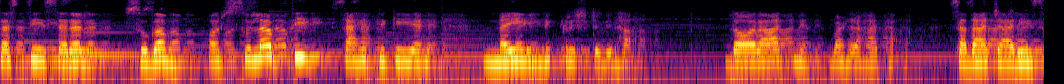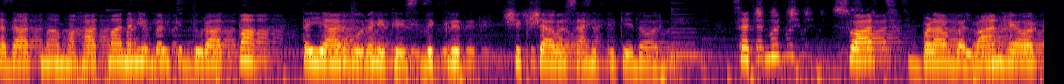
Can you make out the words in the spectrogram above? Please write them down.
सस्ती, सरल, सुगम और सुलभ थी साहित्य की यह नई, निकृष्ट विधा। दौरात्म्य बढ़ रहा था। सदाचारी, सदात्मा, महात्मा नहीं बल्कि दुरात्मा तैयार हो रहे थे इस विकृत शिक्षा व साहित्य के दौर में। सचमुच स्वार्थ बड़ा बलवान है और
